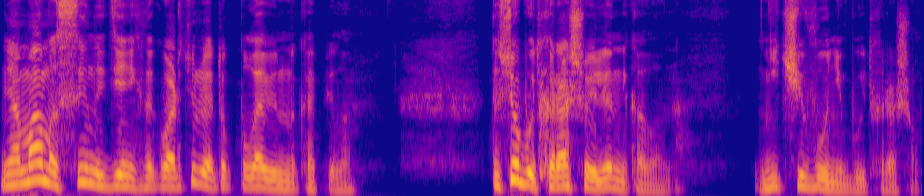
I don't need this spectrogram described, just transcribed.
У меня мама, сын и денег на квартиру, я только половину накопила. Да все будет хорошо, Елена Николаевна. Ничего не будет хорошо.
